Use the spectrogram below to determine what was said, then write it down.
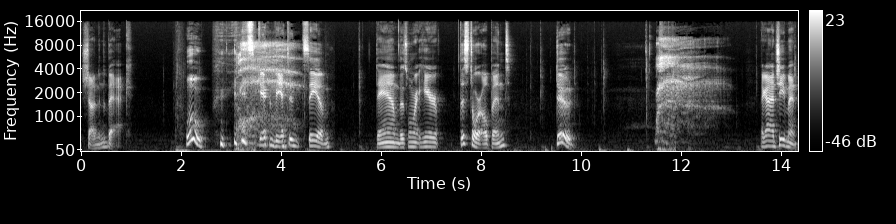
Shot him in the back. Woo! he scared me. I didn't see him. Damn, there's one right here. This door opened. Dude. I got an achievement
